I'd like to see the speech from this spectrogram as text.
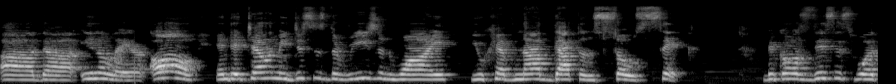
uh, the inner layer oh and they're telling me this is the reason why you have not gotten so sick because this is what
